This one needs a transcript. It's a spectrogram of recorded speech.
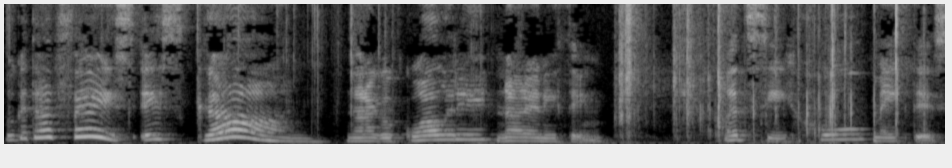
look at that face, it's gone. Not a good quality, not anything. Let's see, who make this?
